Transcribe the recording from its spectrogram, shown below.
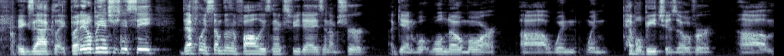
exactly, but it'll be interesting to see. Definitely something to follow these next few days, and I'm sure again we'll, we'll know more uh, when when Pebble Beach is over um,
